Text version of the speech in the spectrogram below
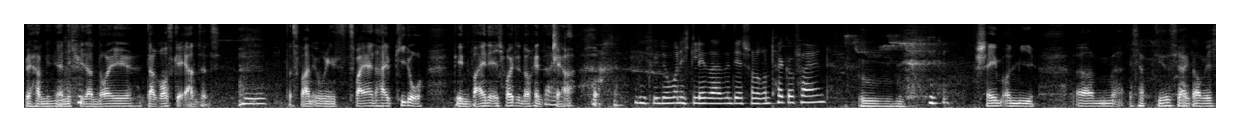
wir haben den ja nicht wieder neu daraus geerntet. Mhm. Das waren übrigens zweieinhalb Kilo. Den weine ich heute noch hinterher. Ach, wie viele Honiggläser sind jetzt schon runtergefallen? Uh, shame on me. Ähm, ich habe dieses Jahr, glaube ich,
